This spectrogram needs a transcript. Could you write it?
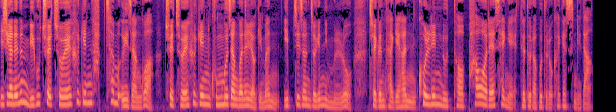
이 시간에는 미국 최초의 흑인 합참 의장과 최초의 흑인 국무장관을 역임한 입지전적인 인물로 최근 타계한 콜린 루터 파월의 생애 되돌아보도록 하겠습니다.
